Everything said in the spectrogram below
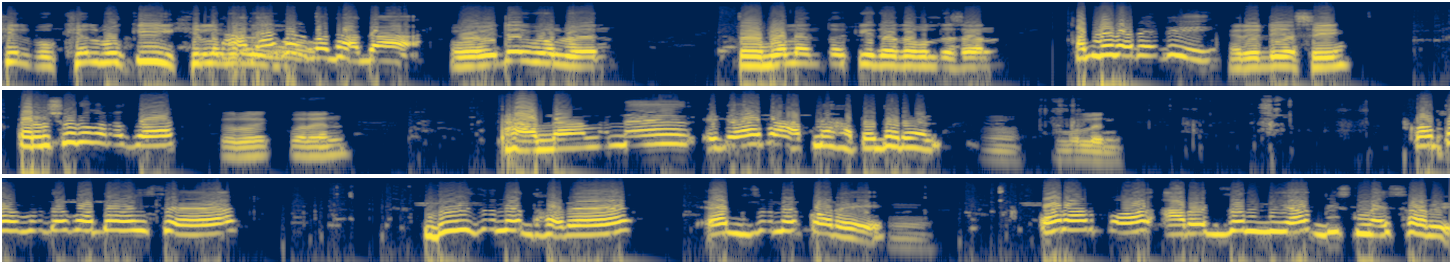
খেলব খেলব কি? খেলব দাদা খেলব দাদা ও এটাই বলবেন। তো বলেন তো কি দাদা বলতেছেন? আপনারা রেডি রেডি আছি। তাহলে শুরু করা যাক। করে- করেন। ধাঁধা মানে এটা আবার আপনি হাতে ধরেন। হুম, বলেন। কথার মধ্যে কথা হয়েছে দুইজনে ধরে একজনে করে। করার পর আরেকজন নিয়ে বিছনায় ছাড়ে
